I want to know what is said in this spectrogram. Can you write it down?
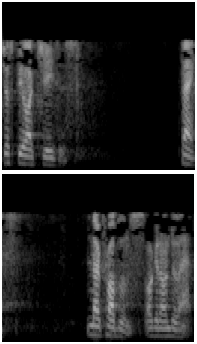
just be like Jesus. Thanks. No problems. I'll get on to that.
